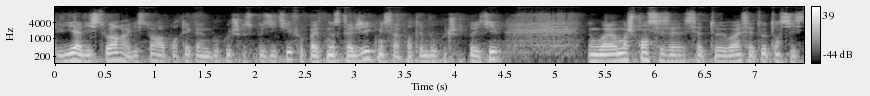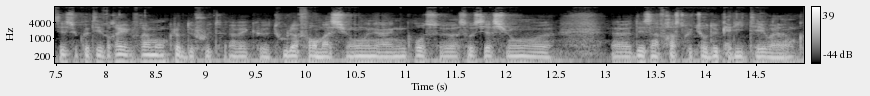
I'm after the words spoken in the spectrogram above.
lié à l'histoire. Et l'histoire a apporté quand même beaucoup de choses positives. Faut pas être nostalgique, mais ça a apporté beaucoup de choses positives. Donc voilà, moi je pense que c'est cette, ouais, cette authenticité, ce côté vrai, vraiment club de foot, avec euh, toute la formation, une, grosse association, euh, euh, des infrastructures de qualité, voilà. Donc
